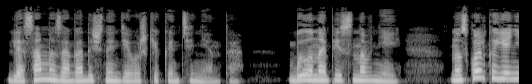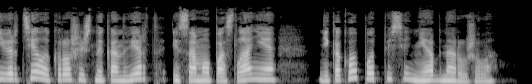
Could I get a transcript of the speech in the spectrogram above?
для самой загадочной девушки континента. Было написано в ней. Но сколько я не вертела крошечный конверт и само послание, никакой подписи не обнаружила.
